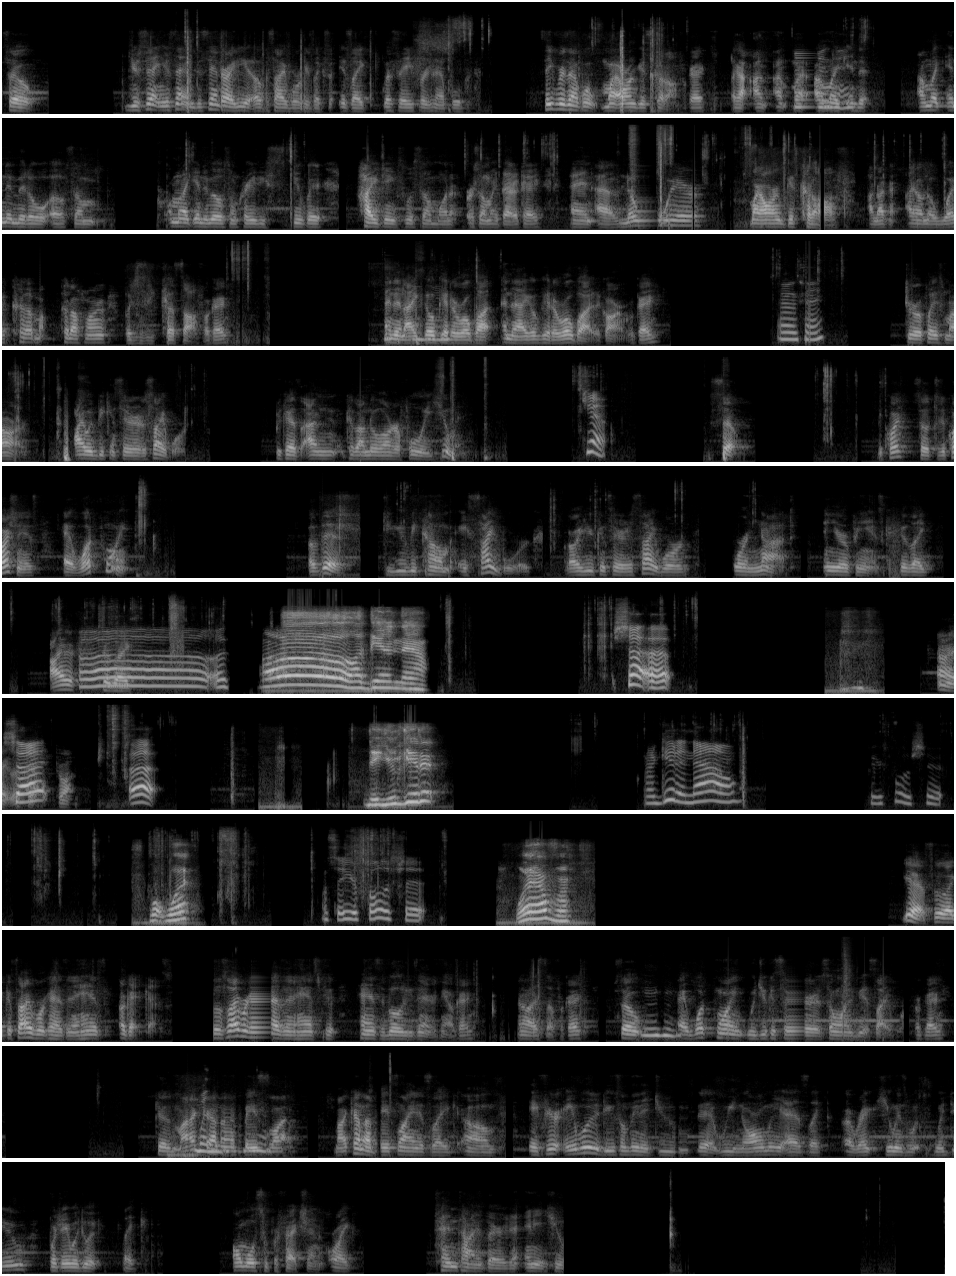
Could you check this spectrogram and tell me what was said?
so you're saying you're saying the standard idea of a cyborg is like is like let's say for example, say for example my arm gets cut off. Okay, like I, I'm I'm, I'm, I'm like in the I'm like in the middle of some I'm like in the middle of some crazy stupid hijinks with someone or something like that. Okay, and out of nowhere my arm gets cut off. I'm not. I don't know what cut, cut off my arm, but just it cuts off. Okay. And then I go Mhm. get a robot, and then I go get a robotic arm, okay, Okay. to replace my arm. I would be considered a cyborg because I'm because I'm no longer fully human. Yeah. So, the question. So, to the question is, at what point of this do you become a cyborg? Are you considered a cyborg or not? In your opinions, because like I, because like Oh, okay. Oh, I get it now. shut up. all right, Shut- go. Up. Did you get it? I get it now. You're full of shit. What? What? I say you're full of shit. Whatever. Yeah, so like a cyborg has an enhanced. Okay, guys. So a cyborg has enhanced enhanced abilities and everything. Okay, and all that stuff. Okay. So, Mhm. at what point would you consider someone to be a cyborg? Okay. Because my kind of baseline, my kind of baseline is like, um, if you're able to do something that you that we normally as like a reg- humans would, would do, but you're able to do it like almost to perfection, or like ten times better than any human.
